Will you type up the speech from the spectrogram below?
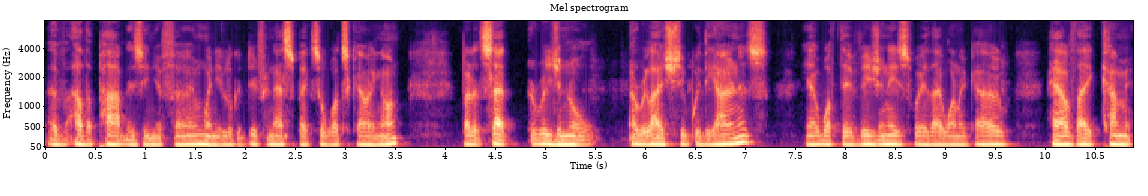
of other partners in your firm when you look at different aspects of what's going on. But it's that original a relationship with the owners, you know what their vision is, where they want to go, how they come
